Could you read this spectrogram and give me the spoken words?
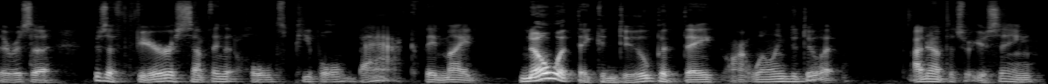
There is a there's a fear of something that holds people back. They might know what they can do, but they aren't willing to do it. I don't know if that's what you're seeing.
